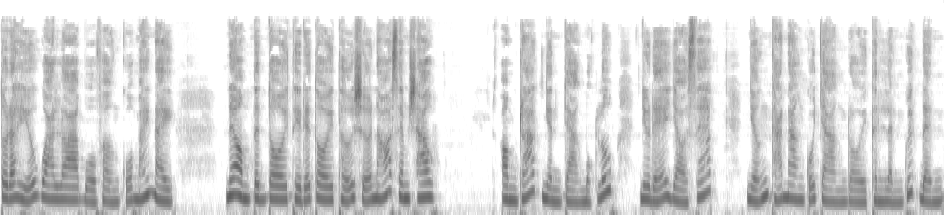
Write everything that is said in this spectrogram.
Tôi đã hiểu qua loa bộ phận của máy này nếu ông tin tôi thì để tôi thử sửa nó xem sao. Ông trác nhìn chàng một lúc như để dò xét những khả năng của chàng rồi thình lình quyết định.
